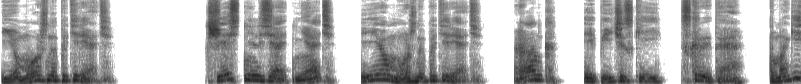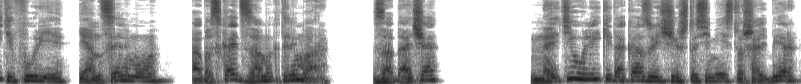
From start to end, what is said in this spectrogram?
ее можно потерять». Честь нельзя отнять, ее можно потерять. Ранг эпический, скрытая. Помогите Фурии и Ансельму обыскать замок Талимар. Задача — найти улики, доказывающие, что семейство Шальбер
